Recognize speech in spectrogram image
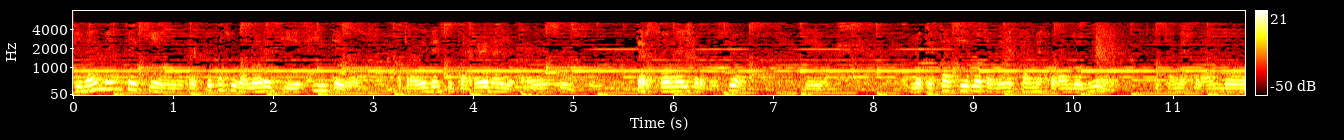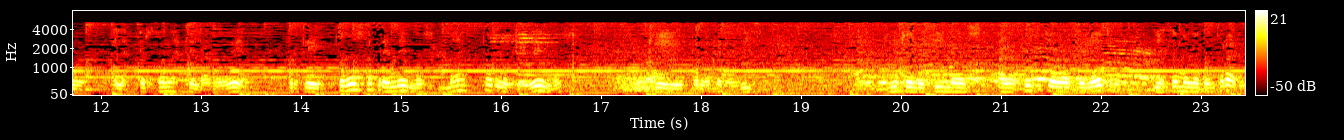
Finalmente, quien respeta sus valores y es íntegro a través de su carrera y a través de su, persona y profesión, eh, lo que está haciendo también está mejorando el mundo, está mejorando a las personas que la rodean, porque todos aprendemos más por lo que vemos que por lo que nos dicen muchos decimos, hagas esto, haz el otro, y hacemos lo contrario.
